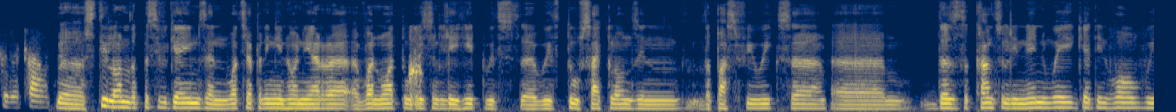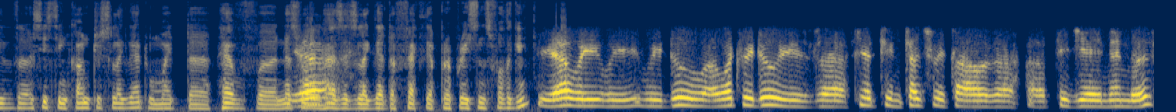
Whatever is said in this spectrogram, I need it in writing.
to the town. Uh, still on the Pacific Games and what's happening in Honiara, uh, Vanuatu recently hit with uh, with two cyclones in the past few weeks. Uh, um, does the council in any way get involved with assisting countries like that who might uh, have natural yeah. hazards like that affect their preparations for the game? Yeah, we we we do. what we do is get in touch with our PGA members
